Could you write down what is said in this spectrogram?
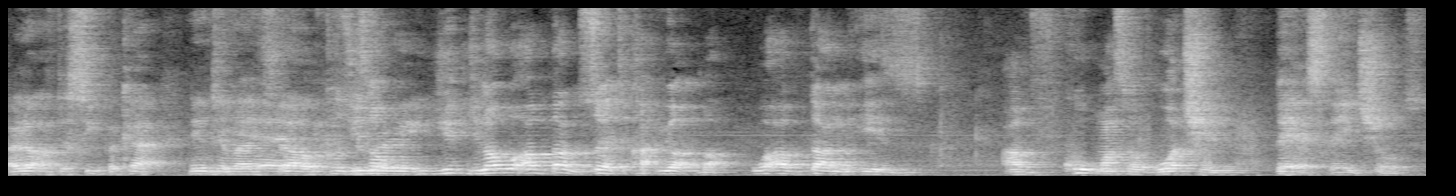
a lot of the super cat ninja man Yeah, style. because you know, very- you, you know what I've done. Sorry to cut you up, but what I've done is I've caught myself watching their stage shows,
